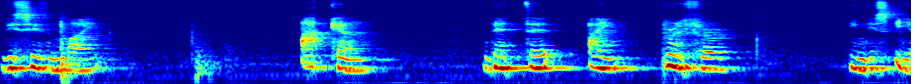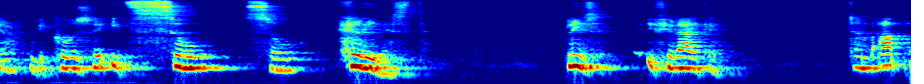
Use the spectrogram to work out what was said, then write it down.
this is my ACAAN that uh, I prefer in this year because it's so, so cleanest. Please, if you like, thumb up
